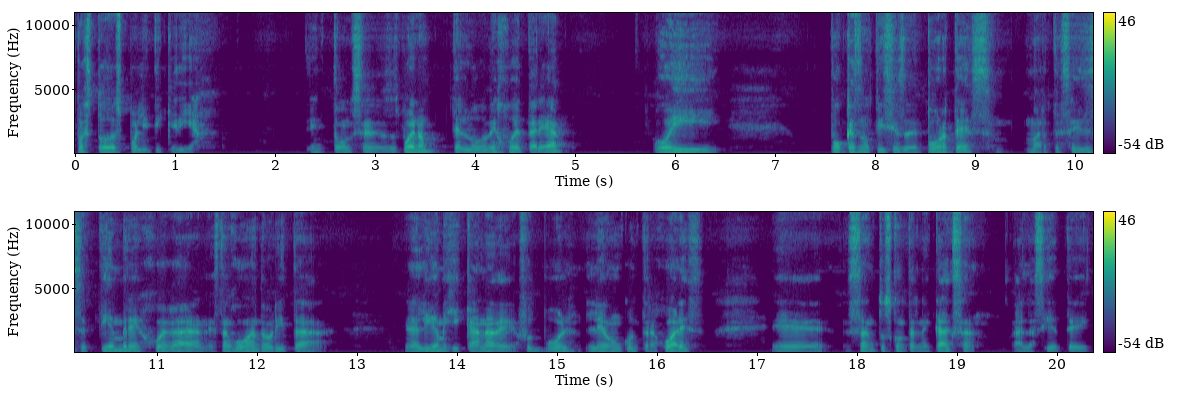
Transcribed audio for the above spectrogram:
pues todo es politiquería. Entonces, bueno, te lo dejo de tarea. Hoy pocas noticias de deportes. Martes 6 de septiembre juegan, están jugando ahorita la Liga Mexicana de Fútbol, León contra Juárez, eh, Santos contra Necaxa, a las 7,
